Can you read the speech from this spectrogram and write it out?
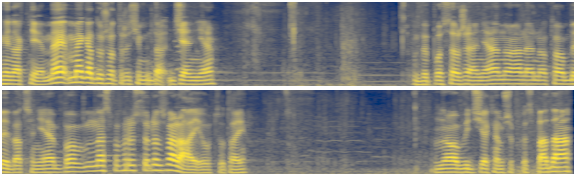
Jednak nie, me, mega dużo tracimy dziennie wyposażenia, no ale no to bywa, co nie, bo nas po prostu rozwalają tutaj. No, widzicie jak nam szybko spada.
